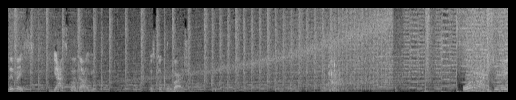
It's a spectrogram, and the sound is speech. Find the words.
Дивись, я складаю ось таку вежу. Оранжевий,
